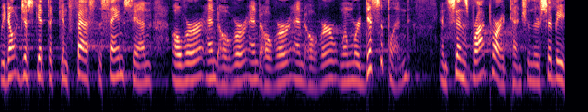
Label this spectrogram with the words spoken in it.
We don't just get to confess the same sin over and over and over and over. When we're disciplined and sin's brought to our attention, there should be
